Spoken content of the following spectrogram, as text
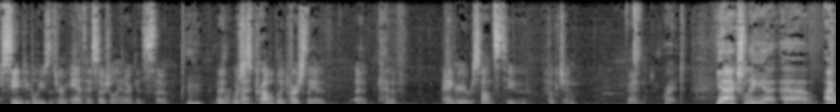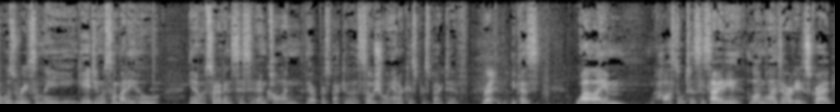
seen people use the term antisocial anarchists, so Mhm. but, which is probably partially a, a kind of angry response to Bookchin, right? Right. Yeah, actually, uh, uh, I was recently engaging with somebody who, you know, sort of insisted on calling their perspective a social anarchist perspective. Right. Because while I am hostile to society along the lines I've already described,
